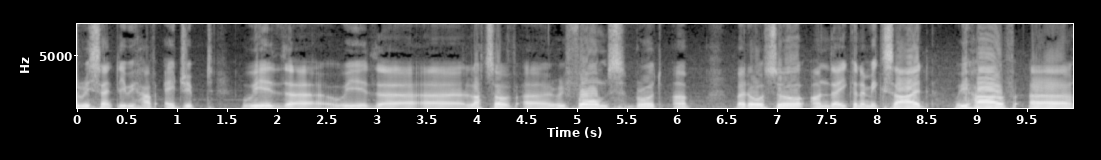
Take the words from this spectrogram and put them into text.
recently, we have Egypt with uh, with uh, uh, lots of reforms brought up, but also on the economic side, we have uh,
